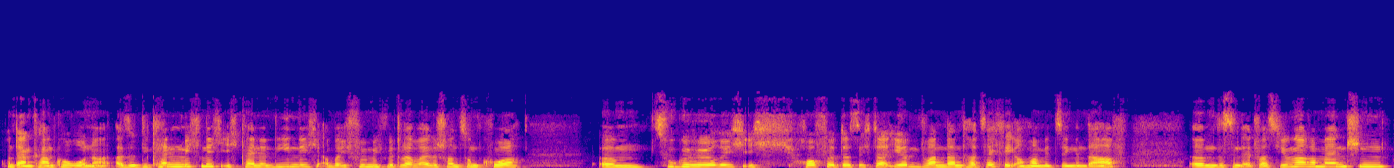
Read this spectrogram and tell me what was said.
Und dann kam Corona. Also die kennen mich nicht, ich kenne die nicht, aber ich fühle mich mittlerweile schon zum Chor ähm, zugehörig. Ich hoffe, dass ich da irgendwann dann tatsächlich auch mal mitsingen darf. Ähm, das sind etwas jüngere Menschen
